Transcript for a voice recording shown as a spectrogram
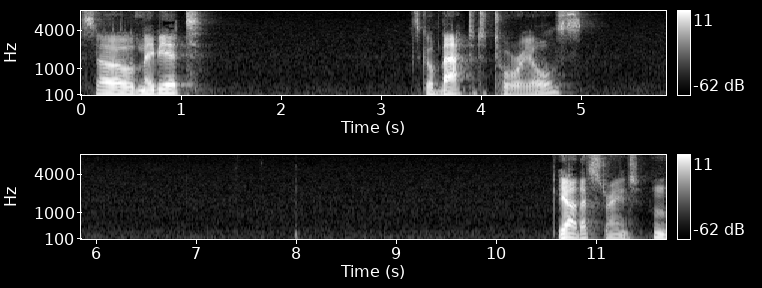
so maybe it. Let's go back to tutorials. Yeah, that's strange. Hmm,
